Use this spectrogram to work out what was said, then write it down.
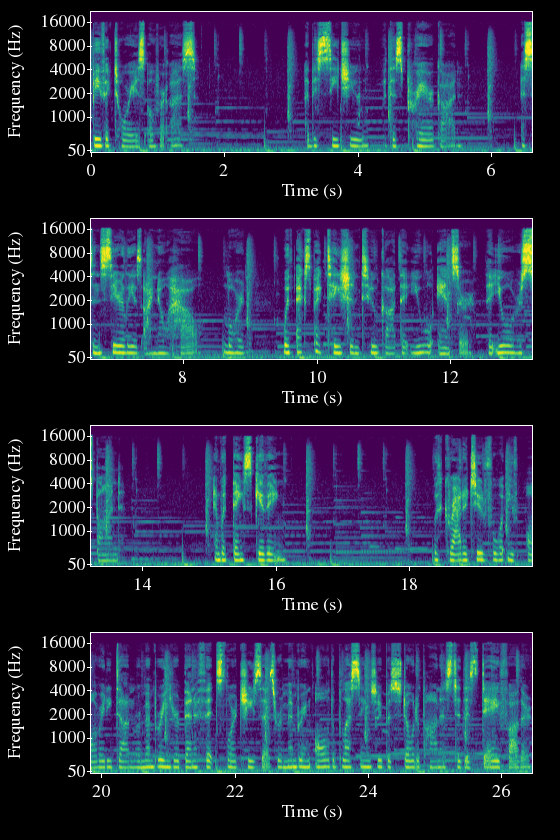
Be victorious over us. I beseech you with this prayer, God, as sincerely as I know how, Lord, with expectation to God that you will answer, that you will respond, and with thanksgiving, with gratitude for what you've already done, remembering your benefits, Lord Jesus, remembering all the blessings you bestowed upon us to this day, Father,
